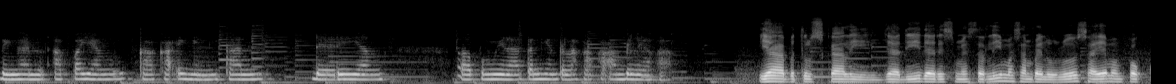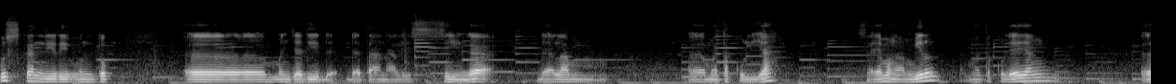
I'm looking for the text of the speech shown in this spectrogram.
dengan apa yang kakak inginkan dari yang e, peminatan yang telah kakak ambil ya kak. Ya betul sekali. Jadi dari semester 5 sampai lulus saya memfokuskan diri untuk Eh, menjadi data analis sehingga dalam e, mata kuliah saya mengambil mata kuliah yang e,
